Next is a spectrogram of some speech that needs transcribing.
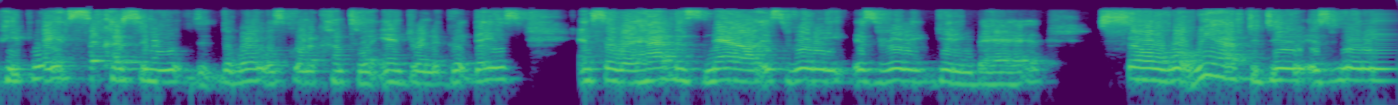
people. It's customer, the world was going to come to an end during the good days. And so what happens now is really, is really getting bad. So what we have to do is really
